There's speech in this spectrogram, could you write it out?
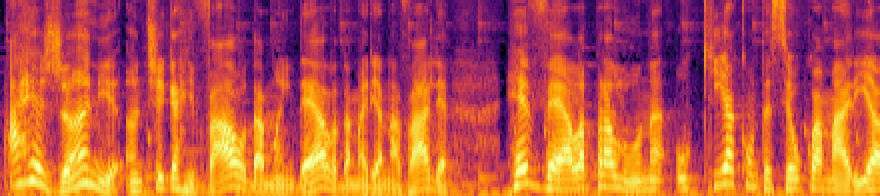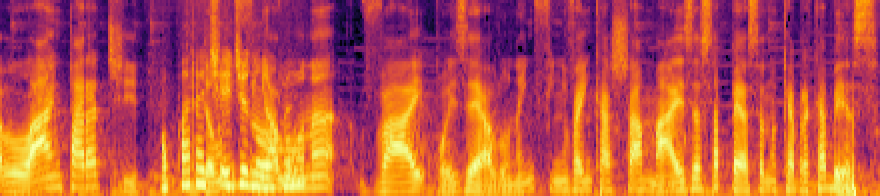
A Rejane, antiga rival da mãe dela, da Maria Navalha, revela pra Luna o que aconteceu com a Maria lá em Paraty. Ó, Paraty então, de enfim, novo, a hein? Luna vai, pois é, a Luna enfim vai encaixar mais essa peça no quebra-cabeça.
